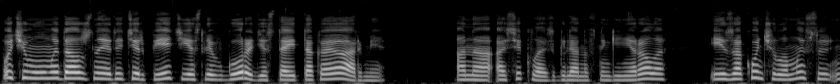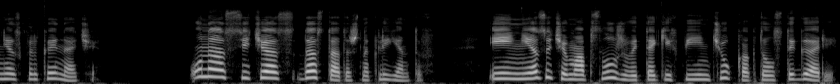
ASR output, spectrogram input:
Почему мы должны это терпеть, если в городе стоит такая армия?» Она осеклась, глянув на генерала, и закончила мысль несколько иначе. У нас сейчас достаточно клиентов, и незачем обслуживать таких пьянчук, как Толстый Гарри.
